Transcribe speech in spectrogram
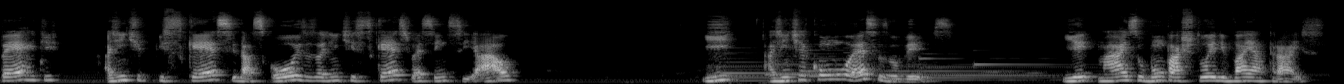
perde, a gente esquece das coisas, a gente esquece o essencial. E a gente é como essas ovelhas. E mais o bom pastor ele vai atrás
